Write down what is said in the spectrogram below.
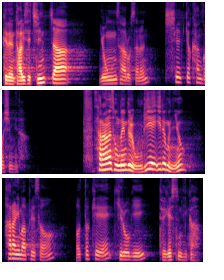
그는 다윗의 진짜 용사로서는 실격한 것입니다. 사랑하는 성도님들, 우리의 이름은요 하나님 앞에서 어떻게 기록이 되겠습니까?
